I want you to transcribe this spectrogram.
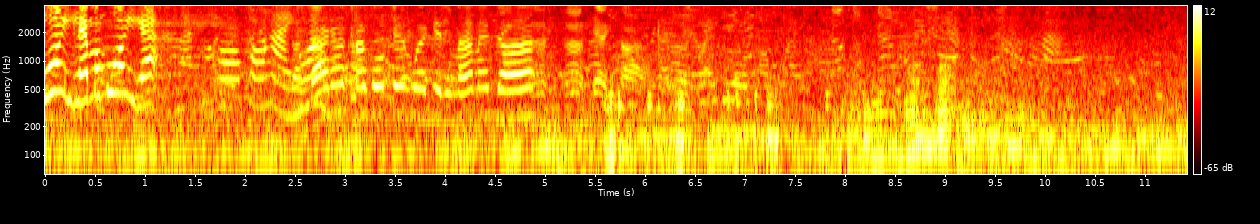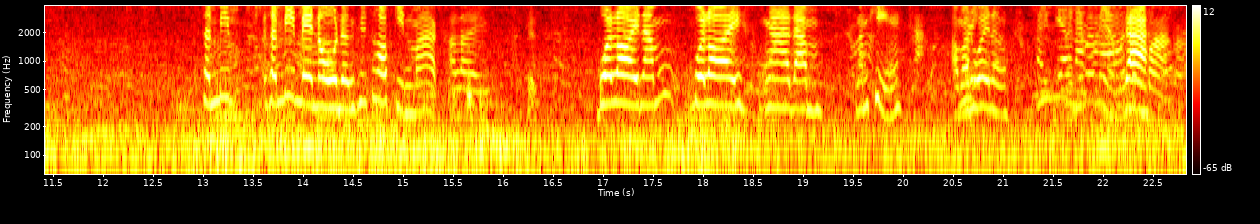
ม่วงอีกแล้วมะม่วงอีกอะ พอพอหายง่วได้งนะครับโอเคกวยเกติมาไหมจ๊ะแกงตาฉันมีฉันมีเมนูหนึ่งที่ชอบกินมาก อะไร บัวลอยน้ำบัวลอยงาดำน้ำขิง เอามาด้วยหนึ่งไข่เจียวนะคะ จ้าหวานอะ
